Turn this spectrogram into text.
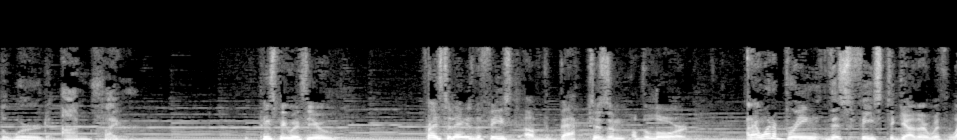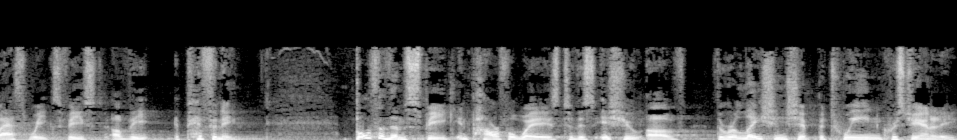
The Word on Fire. Peace be with you. Friends, today is the feast of the baptism of the Lord. And I want to bring this feast together with last week's feast of the Epiphany. Both of them speak in powerful ways to this issue of the relationship between Christianity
